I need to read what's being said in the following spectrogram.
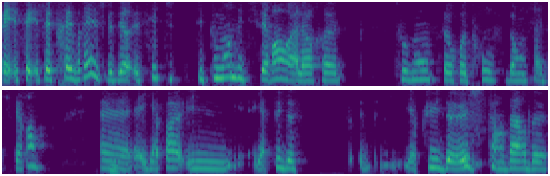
Mais c'est très vrai, je veux dire, si, si, tout le monde est différent, alors euh, tout le monde se retrouve dans sa différence. Euh, mm. Il n'y a pas une, il y a plus de, il a plus de standard de,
